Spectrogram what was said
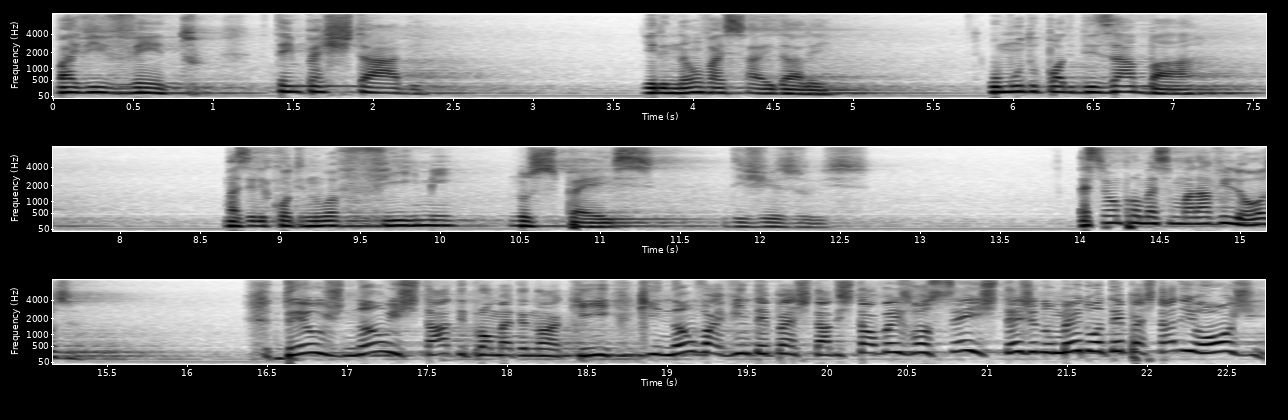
vai vir vento, tempestade, e ele não vai sair dali. O mundo pode desabar, mas ele continua firme nos pés de Jesus. Essa é uma promessa maravilhosa. Deus não está te prometendo aqui que não vai vir tempestades. Talvez você esteja no meio de uma tempestade hoje.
